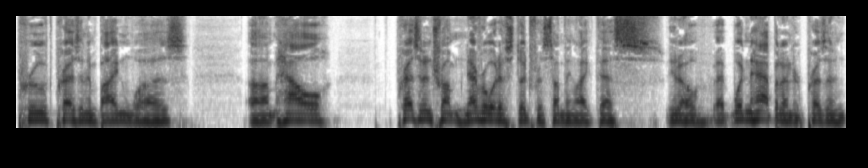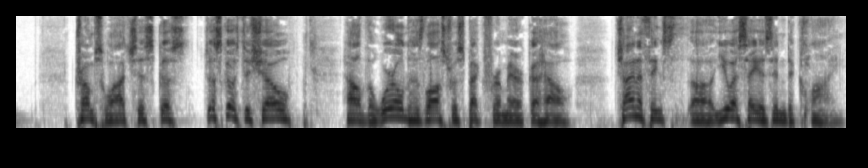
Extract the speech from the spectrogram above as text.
proved President Biden was, um, how President Trump never would have stood for something like this. You know, that wouldn't happen under President Trump's watch. This goes, just goes to show how the world has lost respect for America, how China thinks uh, USA is in decline.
